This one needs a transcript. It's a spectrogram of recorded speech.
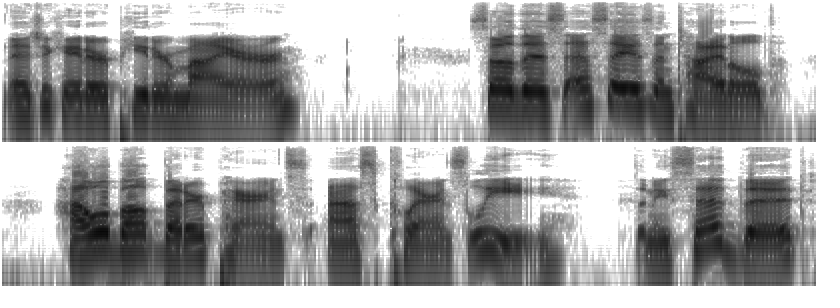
educator Peter Meyer. So this essay is entitled "How About Better Parents?" Asked Clarence Lee, and he said that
